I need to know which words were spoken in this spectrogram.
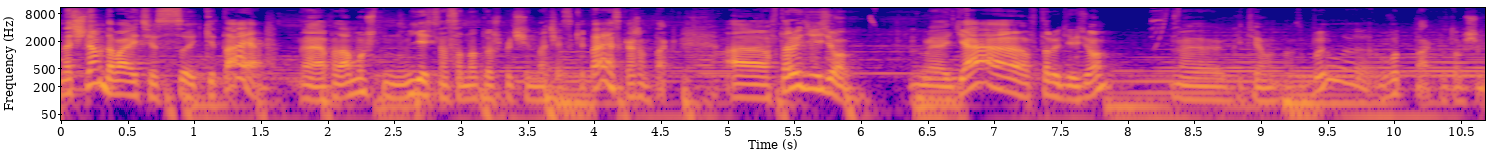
Начнем давайте с Китая, потому что ну, есть на самом деле тоже причина начать с Китая, скажем так. Второй дивизион. Э, я второй дивизион, э, где у нас было, вот так вот, в общем.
